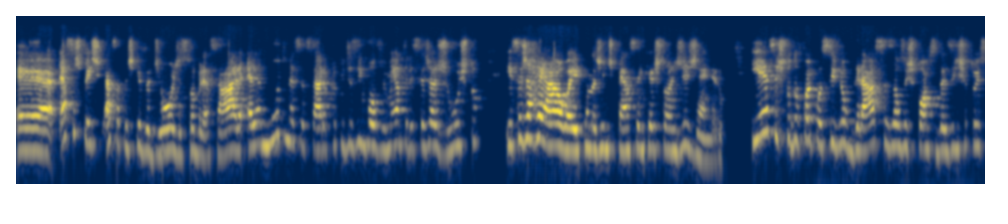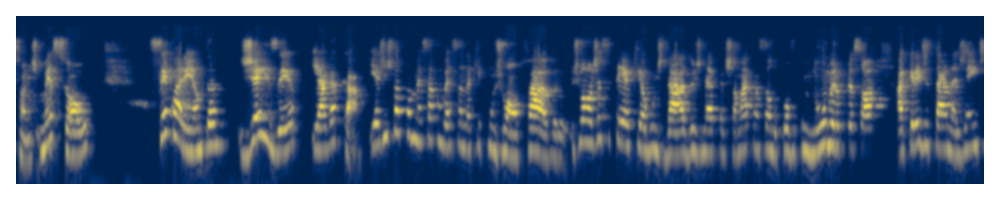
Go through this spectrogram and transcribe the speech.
É, essa, essa pesquisa de hoje sobre essa área, ela é muito necessária para que o desenvolvimento ele seja justo e seja real aí quando a gente pensa em questões de gênero. E esse estudo foi possível graças aos esforços das instituições MESOL, C40, GIZ e HK. E a gente vai começar conversando aqui com o João Fávaro. João, já citei aqui alguns dados né, para chamar a atenção do povo com número, para o pessoal acreditar na gente,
